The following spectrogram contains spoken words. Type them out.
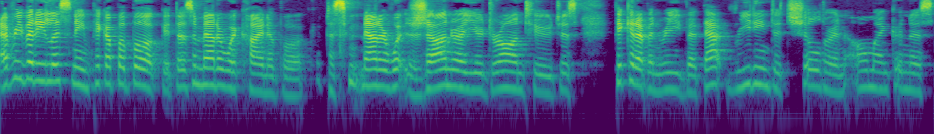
Everybody listening, pick up a book. It doesn't matter what kind of book, it doesn't matter what genre you're drawn to, just pick it up and read. But that reading to children, oh my goodness,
